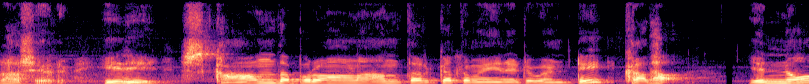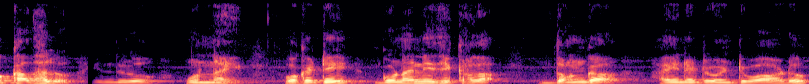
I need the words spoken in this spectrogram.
రాశాడు ఇది స్కాంద పురాణ అంతర్గతమైనటువంటి కథ. ఎన్నో కథలు ఇందులో ఉన్నాయి. ఒకటి గుణనిధి కథ దొంగ అయినటువంటి వాడు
